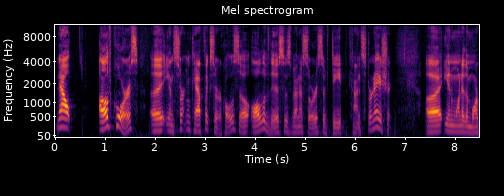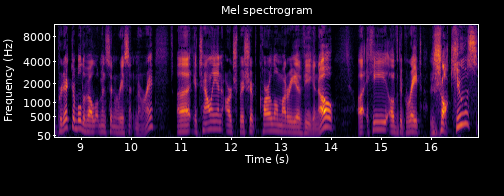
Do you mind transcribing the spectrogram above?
Now, of course, uh, in certain Catholic circles, uh, all of this has been a source of deep consternation. Uh, in one of the more predictable developments in recent memory, uh, Italian Archbishop Carlo Maria Vigano uh, he of the great J'accuse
